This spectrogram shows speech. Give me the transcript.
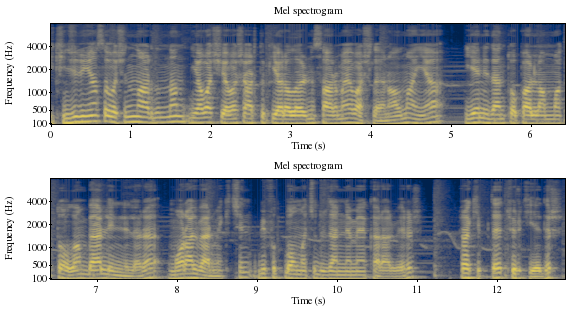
İkinci Dünya Savaşı'nın ardından yavaş yavaş artık yaralarını sarmaya başlayan Almanya yeniden toparlanmakta olan Berlinlilere moral vermek için bir futbol maçı düzenlemeye karar verir. Rakip de Türkiye'dir.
